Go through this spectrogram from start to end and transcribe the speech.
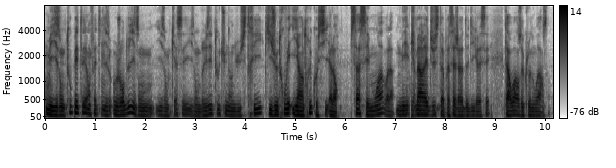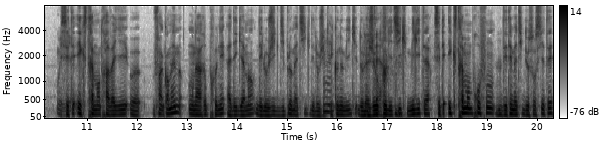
mais ils ont tout pété en fait. Mm. Aujourd'hui, ils ont, ils ont cassé, ils ont brisé toute une industrie qui, je trouvais, il y a un truc aussi. Alors, ça, c'est moi, voilà. Mais je m'arrête juste après ça, j'arrête de digresser. Star Wars The Clone Wars. Oui, C'était extrêmement travaillé. euh, Enfin, quand même, on apprenait à des gamins des logiques diplomatiques, des logiques Mhm. économiques, de la géopolitique, militaire. C'était extrêmement profond, Mhm. des thématiques de société,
